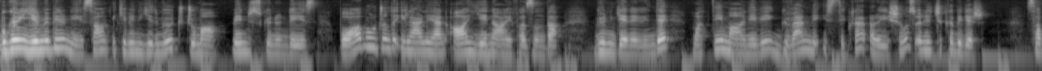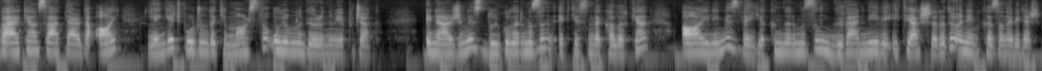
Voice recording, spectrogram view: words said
Bugün 21 Nisan 2023 Cuma Venüs günündeyiz. Boğa burcunda ilerleyen ay yeni ay fazında. Gün genelinde maddi manevi güven ve istikrar arayışımız öne çıkabilir. Sabah erken saatlerde ay Yengeç burcundaki Mars'la uyumlu görünüm yapacak. Enerjimiz duygularımızın etkisinde kalırken ailemiz ve yakınlarımızın güvenliği ve ihtiyaçları da önem kazanabilir.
